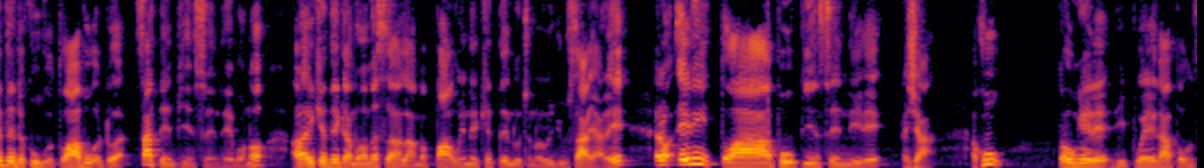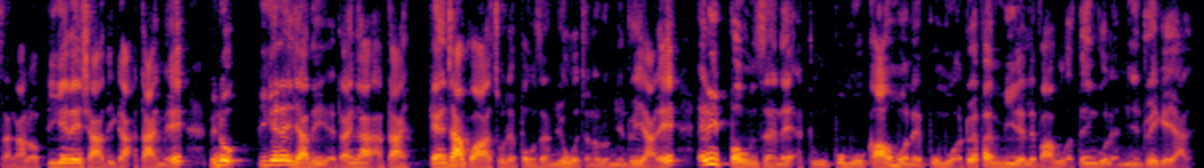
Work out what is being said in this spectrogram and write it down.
ခေတ်သစ်တစ်ခုကိုသွားဖို့အတွက်စတင်ပြင်ဆင်တယ်ပေါ့နော်အဲ့ဒီခေတ်သစ်ကမိုဟာမက်ဆာလာမပါဝင်တဲ့ခေတ်သစ်လို့ကျွန်တော်တို့ယူဆရတယ်အဲ့တော့အဲ့ဒီသွားဖို့ပြင်ဆင်နေတဲ့အရာအခုတုံးခဲ့တဲ့ဒီပွဲကပုံစံကတော့ပြီးခဲ့တဲ့ຢာတီကအတိုင်းပဲမင်းတို့ပြီးခဲ့တဲ့ຢာတီအတိုင်းကအတိုင်းကန်ကြကွာဆိုတဲ့ပုံစံမျိုးကိုကျွန်တော်တို့မြင်တွေ့ရတယ်အဲ့ဒီပုံစံနဲ့အတူပုံမကောင်းမွန်တဲ့ပုံမအတွဲဖက်မိတဲ့လီဗာပူးအသင်းကိုလည်းမြင်တွေ့ခဲ့ရတယ်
